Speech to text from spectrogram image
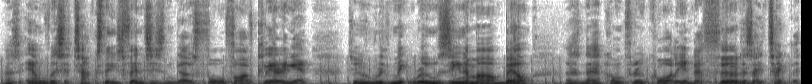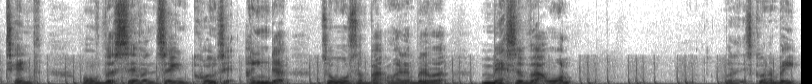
as Elvis attacks these fences and goes 4-5 clear again to Rhythmic Room. Zena Marbell has now come through quietly into third as they take the 10th of the 17. Quota Ainder towards the back, made a bit of a mess of that one. But it's going to be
